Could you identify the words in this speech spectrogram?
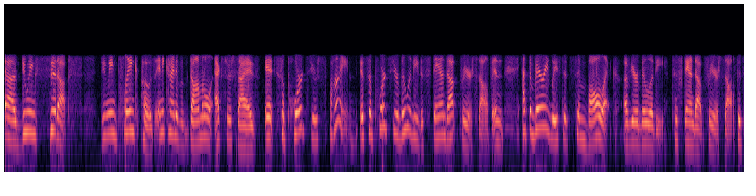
uh doing sit-ups doing plank pose, any kind of abdominal exercise, it supports your spine. It supports your ability to stand up for yourself. And at the very least, it's symbolic of your ability to stand up for yourself. It's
